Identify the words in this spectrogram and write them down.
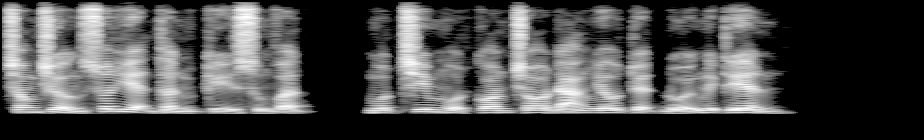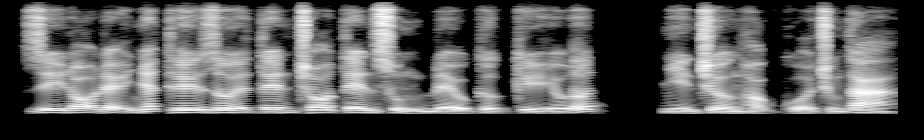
Trong trường xuất hiện thần kỳ sủng vật, một chim một con chó đáng yêu tuyệt đối nghịch tiên. Gì đó đệ nhất thế giới tên chó tên sủng đều cực kỳ yếu ớt, nhìn trường học của chúng ta.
